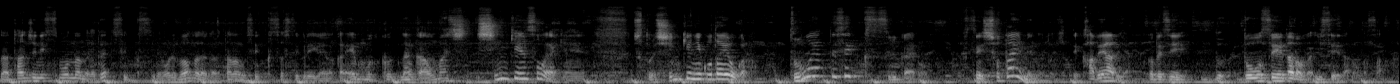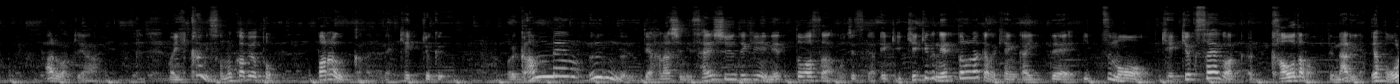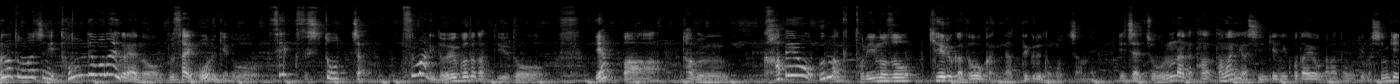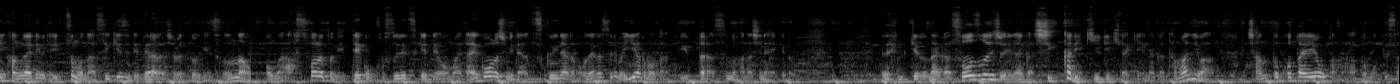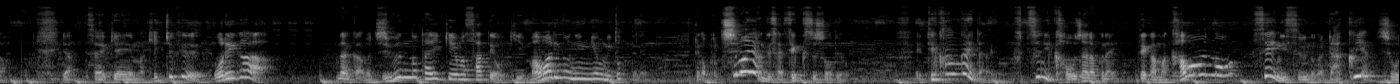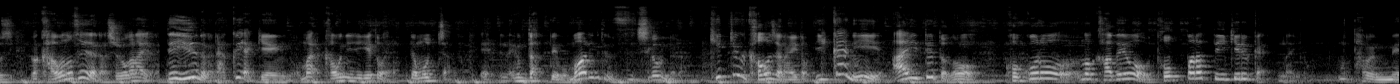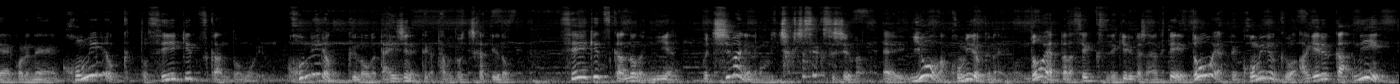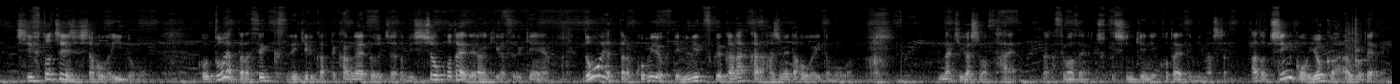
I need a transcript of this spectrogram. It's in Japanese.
な単純に質問なんだけどどうやってセックスする俺バカだから頼むセックスさせてくれ以外分からん。えもうなんかお前真剣そうやけん。ちょっと真剣に答えようかな。どうやってセックスするかやろ。普通に初対面の時って壁あるやん。別に同性だろうが異性だろうがさ。あるわけやん、まあ、いかにその壁を取っ払うかだよね。結局。俺顔面うんぬんって話に最終的にネットはさ落ち着くえ結局ネットの中の見解っていつも結局最後は顔だろってなるやん。やっぱ俺の友達にとんでもないぐらいのブサイクおるけどセックスしとっちゃう。つまりどういうことかっていうとやっぱ多分壁をうまく取り除けるかどうかになってくると思っちゃうね。いやじゃあちょ俺なんかたたまには真剣に答えようかなと思って今真剣に考えてみたいつもな脊髄でベラベラ喋った時にそんなお前アスファルトにデコこすりつけてお前大根おろしみたいなの作りながらお願いすればいいやろうなって言ったら済む話なんやけど。けどなんか想像以上になんかしっかり聞いてきたけん。なんかたまにはちゃんと答えようかなと思ってさ。いや最近、まあ、結局俺がなんか自分の体験はさておき周りの人間を見とってね。てかもう千葉やんでさえセックスしとうてよ。って考えたらよ普通に顔じゃなくない？てかまあ顔のせいにするのが楽やん正直、まあ、顔のせいだからしょうがないよね。っていうのが楽やけんお前ら顔に逃げとうや。って思っちゃう。えだってもう周り見てると全然違うんだから。結局顔じゃないと。いかに相手との心の壁を取っ払っていけるかなんよ。多分ねこれねコミュ力と清潔感と思うよ。コミュ力の方が大事ねってか多分どっちかっていうと。清潔感のが2やん千葉にはめちゃくちゃセックスしてるから。ねえ要はコミュ力ない。よどうやったらセックスできるかじゃなくてどうやってコミュ力を上げるかにシフトチェンジした方がいいと思う。こうどうやったらセックスできるかって考えたうちは多分一生答え出らん気がするけんどうやったらコミュ力って身につくかなから始めた方がいいと思うわ。な気がします。はい。なんかすいません。ちょっと真剣に答えてみました。あとチンコをよく洗うことやね。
